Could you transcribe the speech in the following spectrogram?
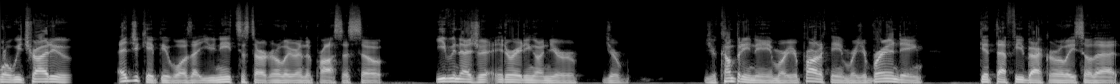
what we try to educate people is that you need to start earlier in the process. So even as you're iterating on your your your company name or your product name or your branding, get that feedback early so that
